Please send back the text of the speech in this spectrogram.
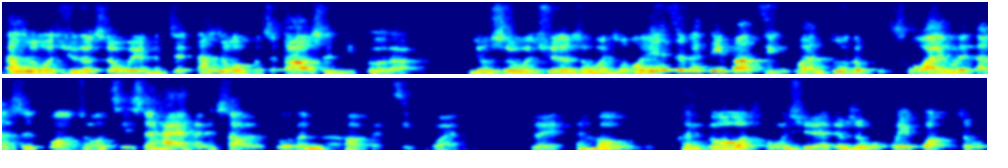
当时我去的时候，我也很震，当时我不知道是你做的，就是我去的时候，我说，我哎，这个地方景观做的不错啊，因为当时广州其实还很少有做的很好的景观。对，然后。很多我同学就是我回广州，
